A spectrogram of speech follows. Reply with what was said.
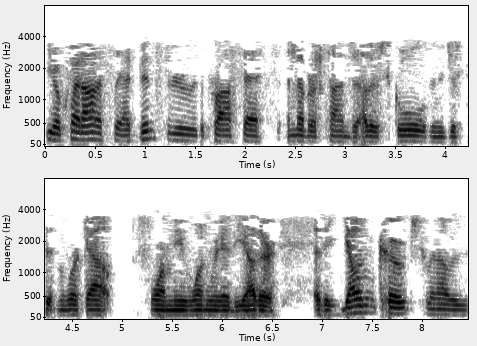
you know, quite honestly, I've been through the process a number of times at other schools and it just didn't work out for me one way or the other. As a young coach, when I was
